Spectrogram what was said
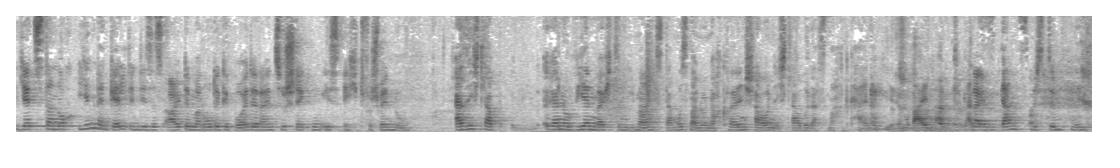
jetzt dann noch irgendein Geld in dieses alte, marode Gebäude reinzustecken, ist echt Verschwendung. Also ich glaube, renovieren möchte niemand. Da muss man nur nach Köln schauen. Ich glaube, das macht keiner hier im Rheinland. Ganz, ganz bestimmt nicht.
